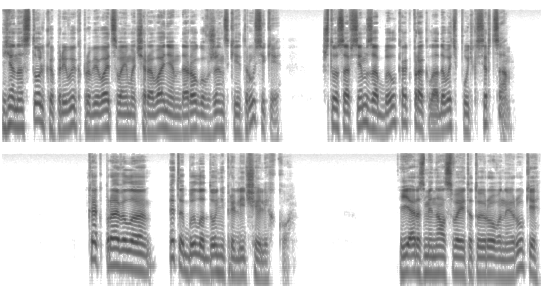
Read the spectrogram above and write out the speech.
Я настолько привык пробивать своим очарованием дорогу в женские трусики, что совсем забыл, как прокладывать путь к сердцам. Как правило, это было до неприличия легко. Я разминал свои татуированные руки,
